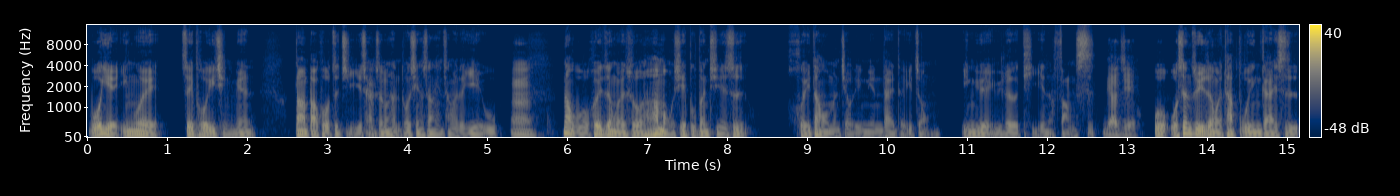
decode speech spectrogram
我也因为这一波疫情里面，当然包括我自己也产生了很多线上演唱会的业务。嗯，那我会认为说，它某些部分其实是回到我们九零年代的一种。音乐娱乐体验的方式，了解。我我甚至于认为它不应该是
